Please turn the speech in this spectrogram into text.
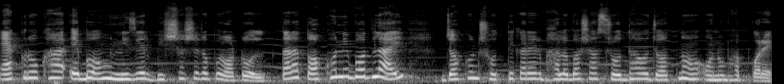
একরোখা এবং নিজের বিশ্বাসের ওপর অটল। তারা তখনই বদলায় যখন সত্যিকারের ভালোবাসা, শ্রদ্ধা ও যত্ন অনুভব করে।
